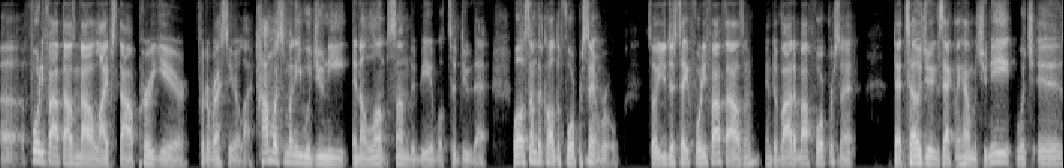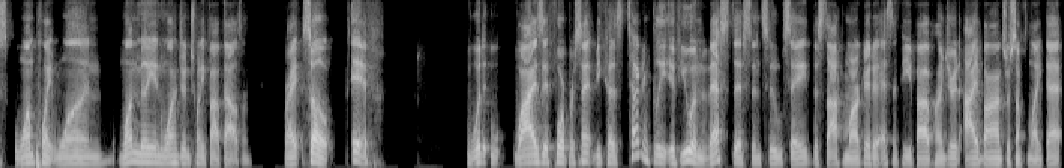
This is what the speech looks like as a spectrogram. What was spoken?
uh, $45,000 lifestyle per year for the rest of your life. How much money would you need in a lump sum to be able to do that? Well, it's something called the 4% rule. So you just take 45,000 and divide it by 4%. That tells you exactly how much you need, which is 1.1 1,125,000, right? So if what why is it 4% because technically if you invest this into say the stock market or S&P 500 I bonds or something like that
